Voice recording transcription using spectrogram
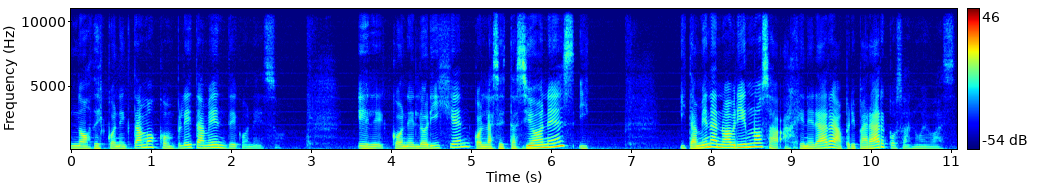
nos desconectamos completamente con eso. con el origen, con las estaciones y y también a no abrirnos a, generar, a preparar cosas nuevas.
